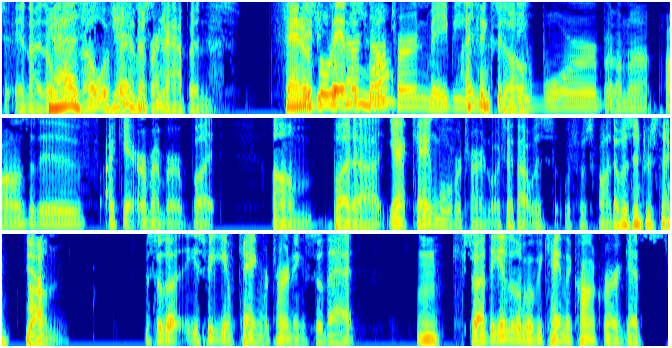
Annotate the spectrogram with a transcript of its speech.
the end, and I don't Yes. know if Yeah, that's ever happened. Thanos maybe will Thanos return. will no? return. Maybe I think Infinity so. War, but I'm not positive. I can't remember, but um, but uh, yeah, Kang will return, which I thought was which was fun. That was interesting. Yeah. Um, so the speaking of Kang returning, so that Mm. so at the end of the movie, Kang the Conqueror gets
